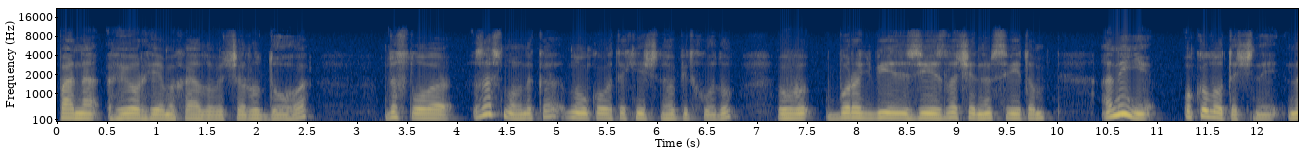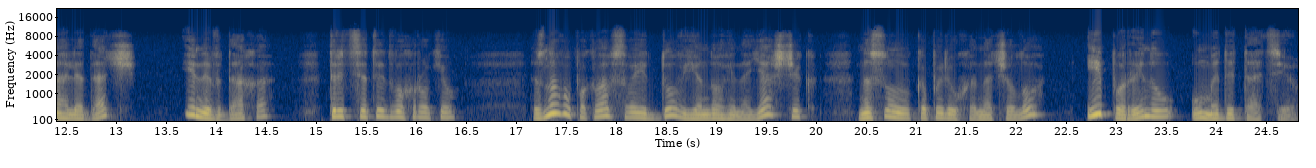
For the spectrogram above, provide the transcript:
пана Георгія Михайловича Рудого, до слова, засновника науково-технічного підходу в боротьбі зі злочинним світом, а нині околоточний наглядач і невдаха 32 років, знову поклав свої довгі ноги на ящик, насунув капелюха на чоло і поринув у медитацію.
